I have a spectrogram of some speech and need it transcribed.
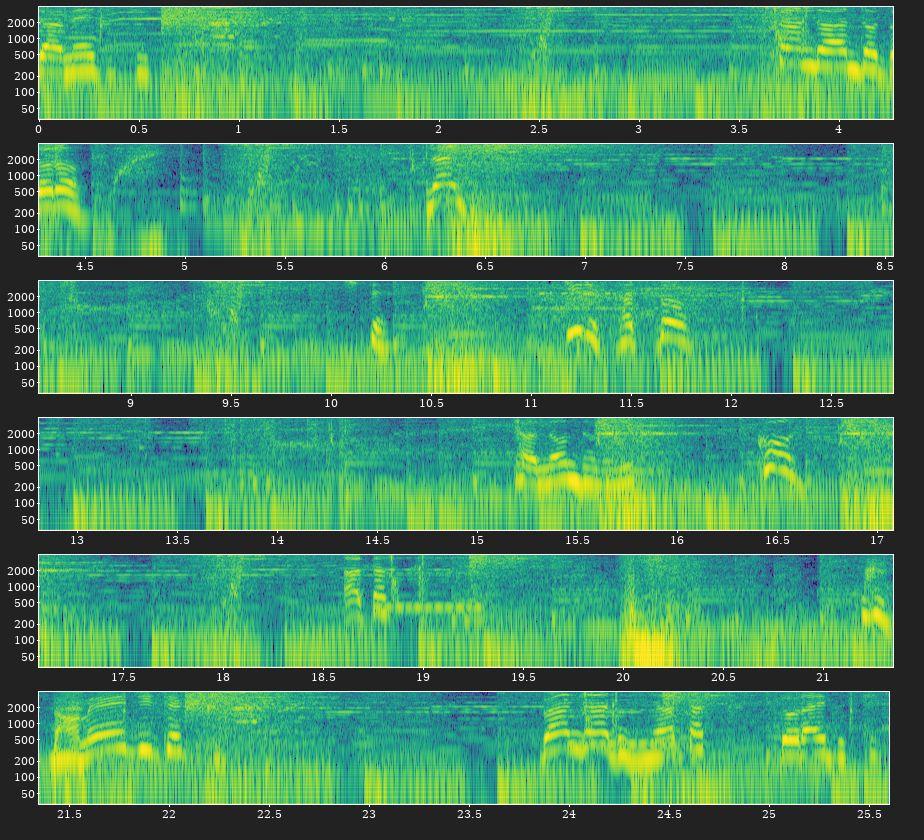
ダメージチェックスタンドドロー。ライト。スキル発動頼んだわよコールアタックダメージチェックヴァンガードにアタックドライブチェッ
